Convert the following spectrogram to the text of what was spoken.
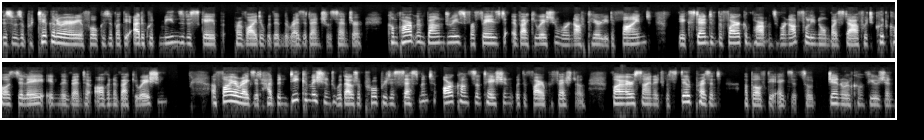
this was a particular area of focus about the adequate means of escape provided within the residential centre, compartment boundaries for phased evacuation were not clearly defined. The extent of the fire compartments were not fully known by staff, which could cause delay in the event of an evacuation. A fire exit had been decommissioned without appropriate assessment or consultation with the fire professional. Fire signage was still present above the exit, so general confusion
